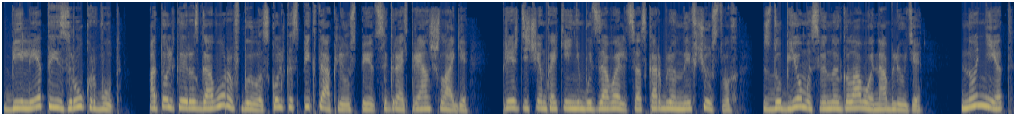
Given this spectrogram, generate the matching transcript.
билеты из рук рвут. А только и разговоров было, сколько спектаклей успеют сыграть при аншлаге, прежде чем какие-нибудь завалятся оскорбленные в чувствах, с дубьем и свиной головой на блюде. Но нет,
